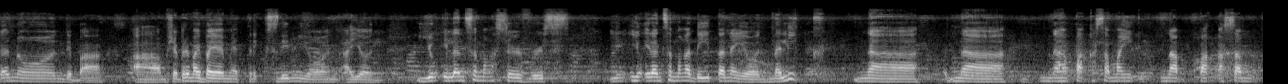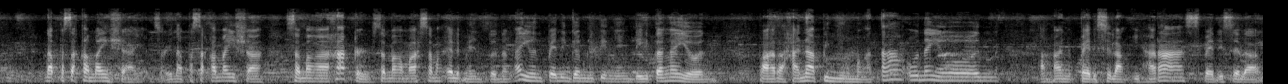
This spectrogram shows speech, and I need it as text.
ganon, 'di ba? Um, syempre may biometrics din 'yon. Ayun. Yung ilan sa mga servers, yung, yung ilan sa mga data na 'yon na leak na na napakasamay napakasam napasakamay siya, yan, sorry, napasakamay siya sa mga hacker, sa mga masamang elemento na ngayon, pwedeng gamitin niya yung data ngayon para hanapin yung mga tao na yon ang ano, pwede silang iharas, pwede silang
